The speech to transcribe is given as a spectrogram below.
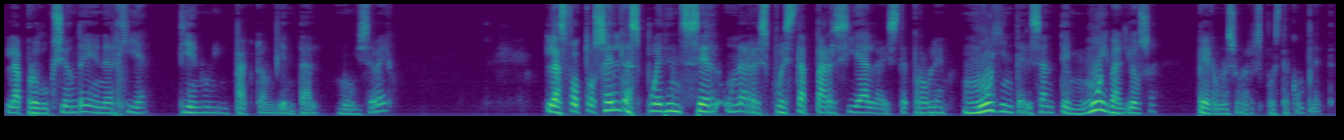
la producción de energía tiene un impacto ambiental muy severo. Las fotoceldas pueden ser una respuesta parcial a este problema, muy interesante, muy valiosa, pero no es una respuesta completa.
